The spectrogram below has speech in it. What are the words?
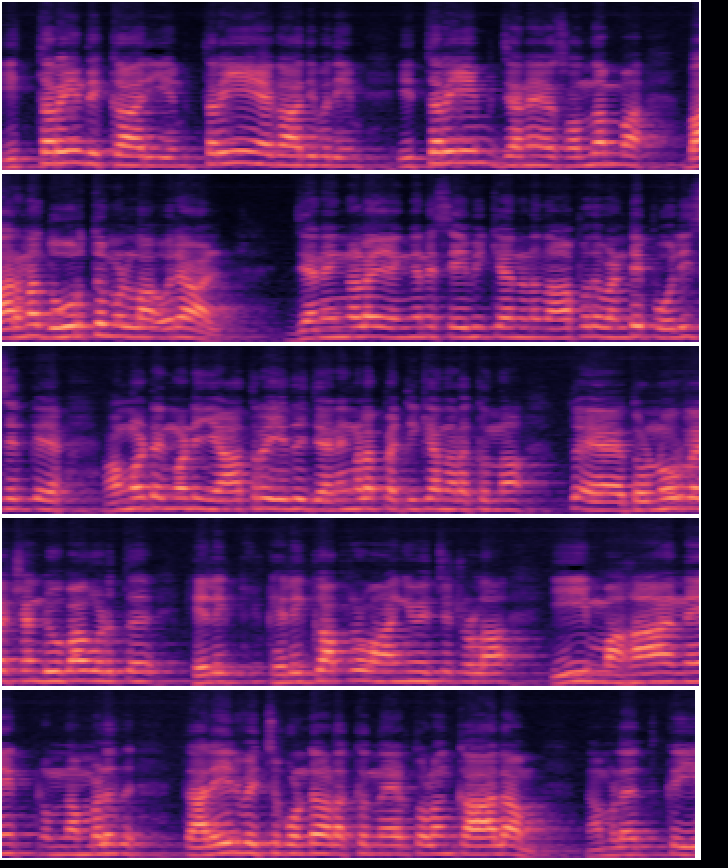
ഇത്രയും ധിക്കാരിയും ഇത്രയും ഏകാധിപതിയും ഇത്രയും ജന സ്വന്തം ഭരണ ദൂർത്തുമുള്ള ഒരാൾ ജനങ്ങളെ എങ്ങനെ സേവിക്കാനാണ്? നാൽപ്പത് വണ്ടി പോലീസിൽ അങ്ങോട്ടും ഇങ്ങോട്ടും യാത്ര ചെയ്ത് ജനങ്ങളെ പറ്റിക്കാൻ നടക്കുന്ന തൊണ്ണൂറ് ലക്ഷം രൂപ കൊടുത്ത് ഹെലി ഹെലികോപ്റ്റർ വാങ്ങി വെച്ചിട്ടുള്ള ഈ മഹാനെ നമ്മൾ തലയിൽ വെച്ച് കൊണ്ട് നടക്കുന്നിടത്തോളം കാലം നമ്മൾക്ക് ഈ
